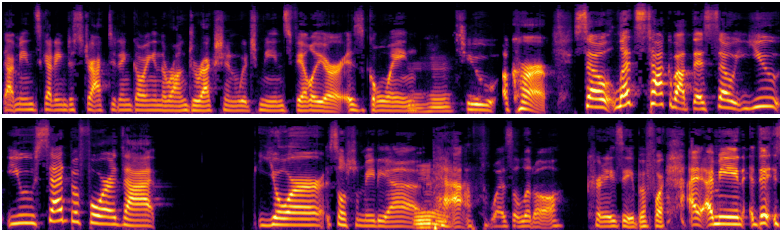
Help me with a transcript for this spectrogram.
that means getting distracted and going in the wrong direction, which means failure is going mm-hmm. to occur. So let's talk about this. So you you said before that your social media mm. path was a little crazy before. I, I mean, th-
